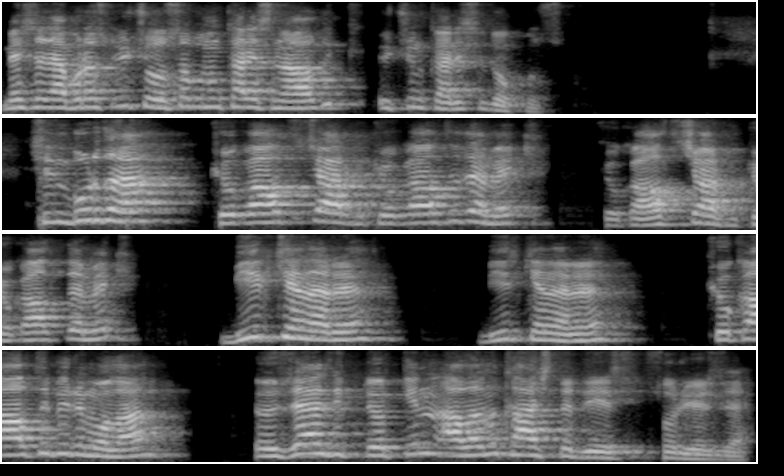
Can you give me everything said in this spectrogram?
Mesela burası 3 olsa bunun karesini aldık. 3'ün karesi 9. Şimdi burada kök 6 çarpı kök 6 demek. Kök 6 çarpı kök 6 demek. Bir kenarı bir kenarı kök 6 birim olan özel dikdörtgenin alanı kaçtır diye soruyor size.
